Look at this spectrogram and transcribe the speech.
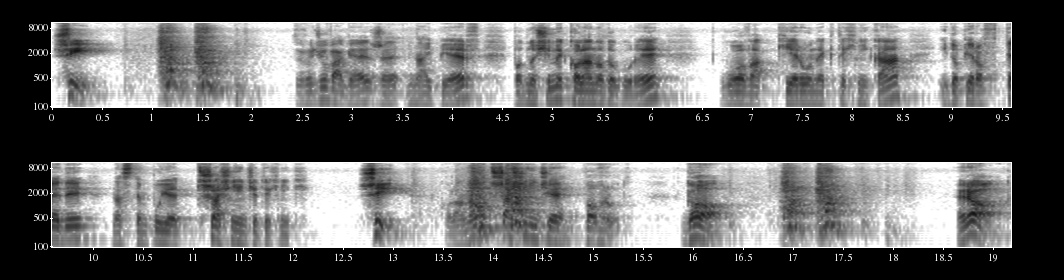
Shi. Zwróć uwagę, że najpierw podnosimy kolano do góry, głowa, kierunek, technika i dopiero wtedy następuje trzaśnięcie techniki. Shi. Kolano, trzaśnięcie, powrót. Go. Rok.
